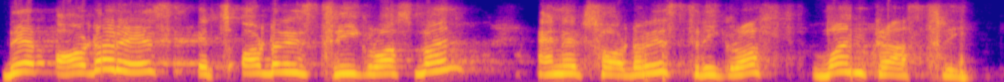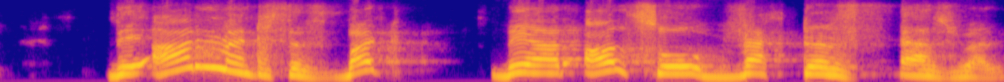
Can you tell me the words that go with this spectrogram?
Their order is, its order is three cross one, and its order is three cross one cross three. They are matrices, but they are also vectors as well.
